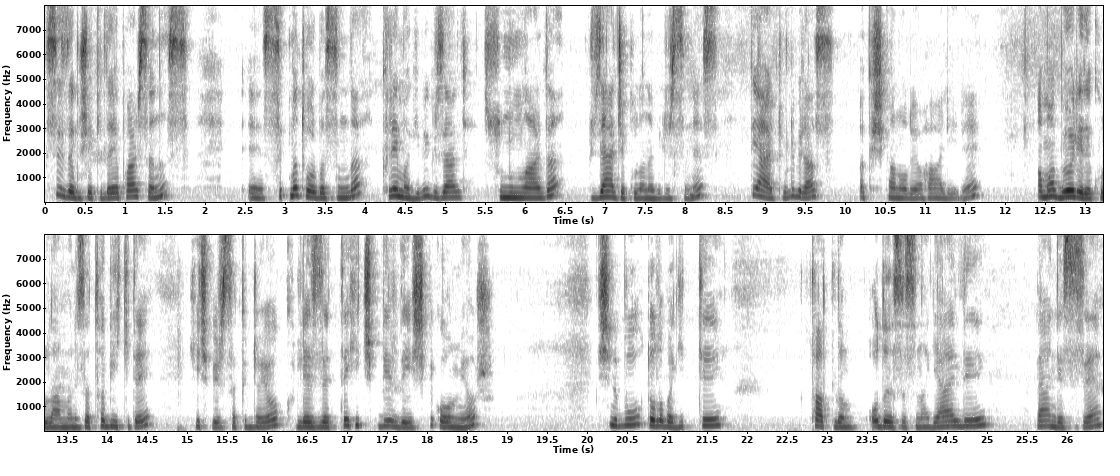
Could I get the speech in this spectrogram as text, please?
Siz de bu şekilde yaparsanız e, sıkma torbasında krema gibi güzel sunumlarda güzelce kullanabilirsiniz. Diğer türlü biraz akışkan oluyor haliyle. Ama böyle de kullanmanıza tabii ki de hiçbir sakınca yok. Lezzette hiçbir değişiklik olmuyor. Şimdi bu dolaba gitti. Tatlım oda ısısına geldi. Ben de size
